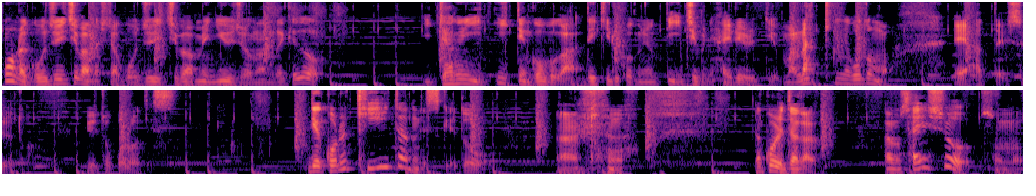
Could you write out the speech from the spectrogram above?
本来51番の人は51番目入場なんだけど、逆に1.5部ができることによって一部に入れるっていう、まあ、ラッキーなことも、えー、あったりするというところです。で、これ聞いたんですけど、あの、これだから、あの最初、その、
